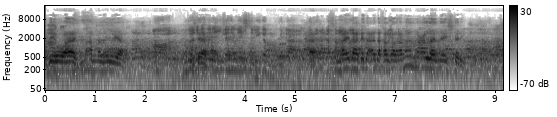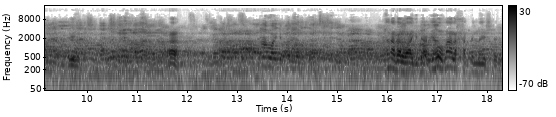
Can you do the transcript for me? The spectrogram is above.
هذه هو هاش مأمن هو آه إنه قبل آه، ما إذا قد دخل في الأمان ما له إنه يشتري. ما هو يجب عليه هنا بالواجب يعني هو ما له حق إنه يشتري.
